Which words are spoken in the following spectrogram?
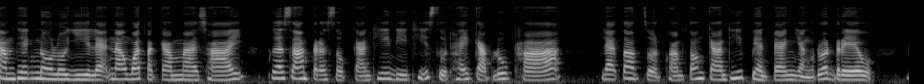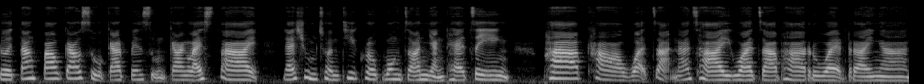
นำเทคโนโลยีและนวัตกรรมมาใช้ เพื่อสร้างประสบการณ์ที่ดีที่สุดให้กับลูกค้า และตอบโจทย์ความต้องการที่เปลี่ยนแปลงอย่างรวดเร็ว โดยตั้งเป้าก้าวสู่การเป็นศูนย์กลางไลฟ์สไตล์ และชุมชนที่ครบวงจรอย่างแท้จริง ภาพข่าววจนะชัย วาจาพารวยรายงาน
